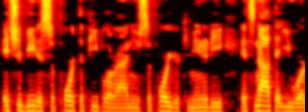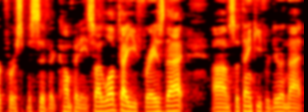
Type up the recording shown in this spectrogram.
It should be to support the people around you, support your community. It's not that you work for a specific company. So I loved how you phrased that. Um, so thank you for doing that.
